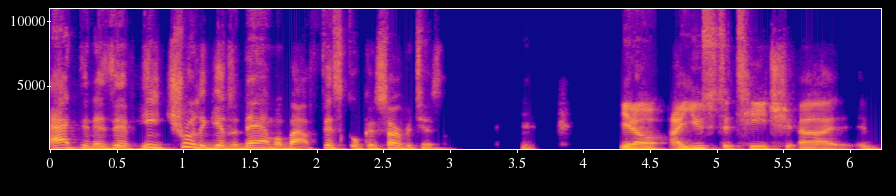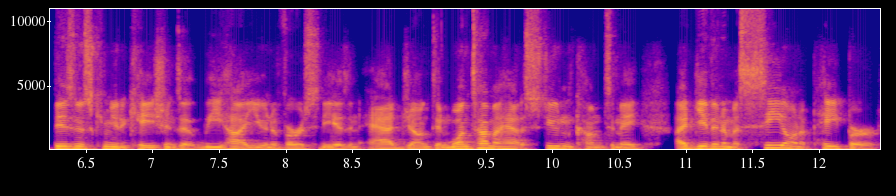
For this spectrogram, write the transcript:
acting as if he truly gives a damn about fiscal conservatism? You know, I used to teach uh, business communications at Lehigh University as an adjunct. And one time I had a student come to me. I'd given him a C on a paper.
